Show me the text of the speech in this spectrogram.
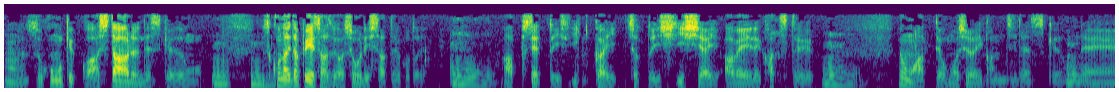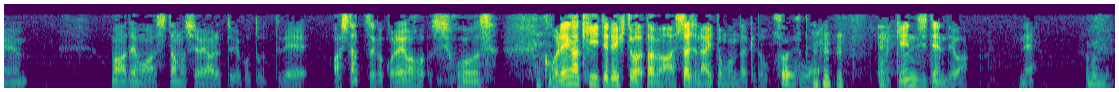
うん、そこも結構明日あるんですけれども、が。うん。うんこの間ペイサーズが勝利したということで、うん。アップセット一一回、ちょっと一一試合アウェイで勝つといううん。のもあって面白い感じですけどね。まあでも明日も試合あるということで、明日っつうかこれが、これが聞いてる人は多分明日じゃないと思うんだけど、そうですね。現時点では、ね、うん。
